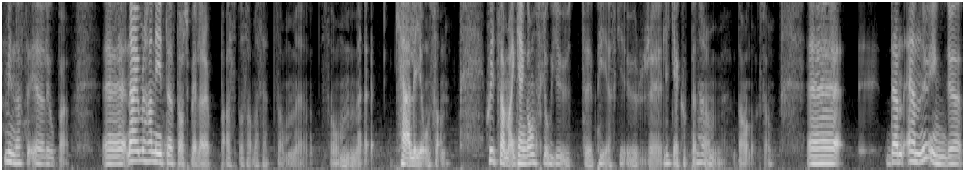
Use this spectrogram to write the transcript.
minnas er allihopa. Eh, nej men han är inte en startspelare alls på samma sätt som, eh, som eh, Kalle Jonsson. Skitsamma, Gangon slog ju ut eh, PSG ur eh, ligacupen häromdagen också. Eh, den ännu yngre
